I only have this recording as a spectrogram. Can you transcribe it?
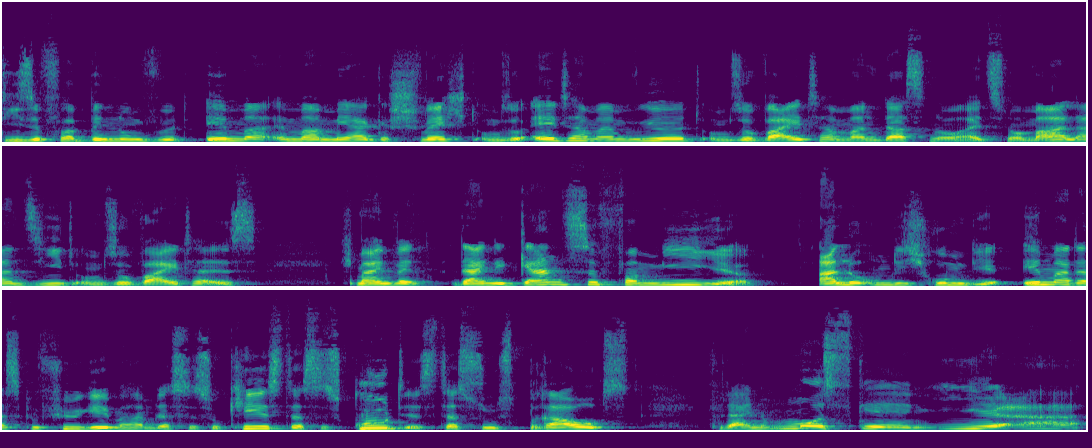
diese Verbindung wird immer, immer mehr geschwächt. Umso älter man wird, umso weiter man das nur als normal ansieht, umso weiter ist. Ich meine, wenn deine ganze Familie alle um dich rum dir immer das Gefühl geben haben, dass es okay ist, dass es gut ist, dass du es brauchst für deine Muskeln, ja, yeah,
